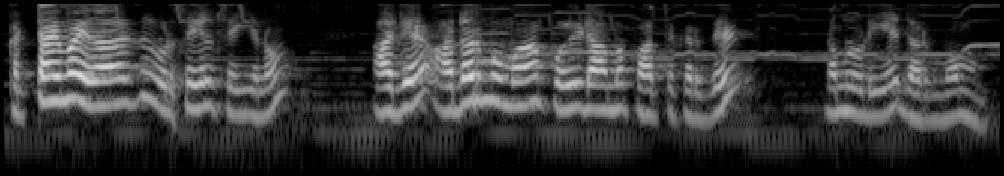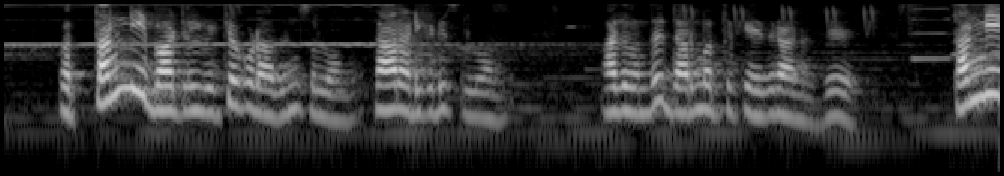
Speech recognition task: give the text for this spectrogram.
கட்டாயமாக ஏதாவது ஒரு செயல் செய்யணும். அது அதர்மமாக போயிடாமல் பார்த்துக்கிறது நம்மளுடைய தர்மம். இப்போ தண்ணி பாட்டில் விற்கக்கூடாதுன்னு சொல்லுவாங்க. சார் அடிக்கடி சொல்லுவாங்க. அது வந்து தர்மத்துக்கு எதிரானது. தண்ணி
